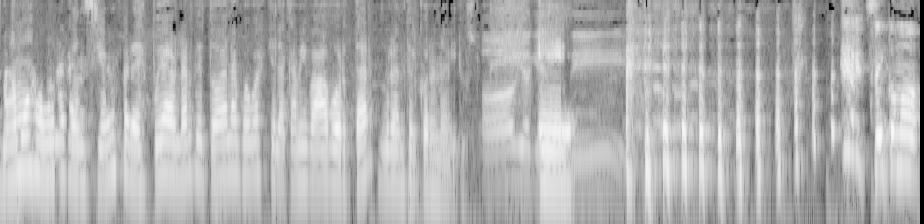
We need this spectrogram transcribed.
vamos a una canción para después hablar de todas las guaguas que la Cami va a abortar durante el coronavirus. Obvio que Eh, sí. Soy como,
